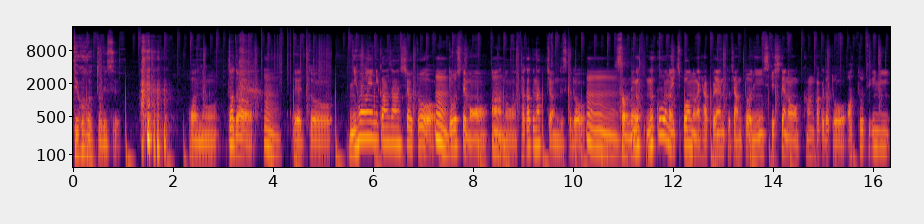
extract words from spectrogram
でかかったです。あのただうん。えっと日本円に換算しちゃうと、うん。どうしても、うん。あの高くなっちゃうんですけど、うんうんむそうね。向こうの1ポンドが100円とちゃんと認識しての感覚だと圧倒的に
